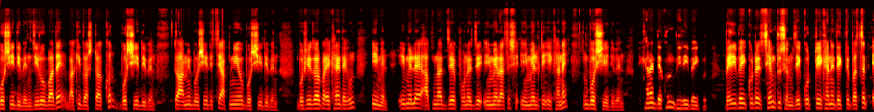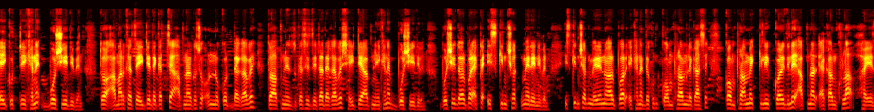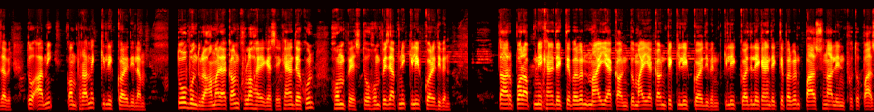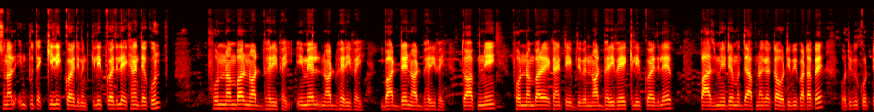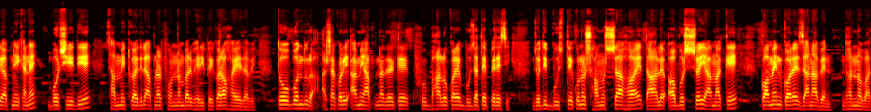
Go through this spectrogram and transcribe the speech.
বসিয়ে দিবেন। জিরো বাদে বাকি দশটা অক্ষর বসিয়ে দিবেন। তো আমি বসিয়ে দিচ্ছি, আপনিও বসিয়ে দিবেন। বসিয়ে দেওয়ার পর এখানে দেখুন ইমেল ইমেলে আপনার যে ফোনের যে ইমেল আছে, সেই ইমেলটি এখানে বসিয়ে দিবেন। এখানে দেখুন ভেরিফাই কোড ভেরিফাই কোডে সেম টু সেম যে কোডটি এখানে দেখতে পাচ্ছেন, এই কোডটি এখানে বসিয়ে দিবেন। তো আমার কাছে এইটা দেখাচ্ছে, আপনার কাছে অন্য কোড দেখাবে, তো আপনার কাছে যেটা দেখাবে সেইটা আপনি এখানে বসিয়ে দিবেন। বসিয়ে দেওয়ার পর একটা স্ক্রিনশট মেরে নেবেন। স্ক্রিনশট মেরে নেওয়ার পর এখানে দেখুন কনফার্ম লেখা আছে। কনফার্মে ক্লিক করে দিলে আপনার অ্যাকাউন্ট খোলা হয়ে যাবে। তো আমি কনফার্মে ক্লিক করে দিলাম। তো বন্ধুরা, আমার অ্যাকাউন্ট খোলা হয়ে গেছে। এখানে দেখুন হোম পেজ তো হোম পেজে আপনি ক্লিক করে দিবেন। তারপর আপনি এখানে দেখতে পারবেন মাই অ্যাকাউন্ট তো মাই অ্যাকাউন্টে ক্লিক করে দিবেন। ক্লিক করে দিলে এখানে দেখতে পারবেন পার্সোনাল ইনফো তো পার্সোনাল ইনফোতে ক্লিক করে দিবেন। ক্লিক করে দিলে এখানে দেখুন phone number not verify email not verify birthday not verify তো আপনি ফোন নাম্বারে এখানে টিপ দিবেন নট ভেরিফাই ক্লিক করে দিলে পাঁচ মিনিটের মধ্যে আপনাকে একটা ওটিপি পাঠাবে। ওটিপি কোডটি আপনি এখানে বসিয়ে দিয়ে সাবমিট করে দিলে আপনার ফোন নাম্বার ভেরিফাই করা হয়ে যাবে। তো বন্ধুরা, আশা করি আমি আপনাদেরকে খুব ভালো করে বুঝাতে পেরেছি। যদি বুঝতে কোনো সমস্যা হয়, তাহলে অবশ্যই আমাকে কমেন্ট করে জানাবেন। ধন্যবাদ।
